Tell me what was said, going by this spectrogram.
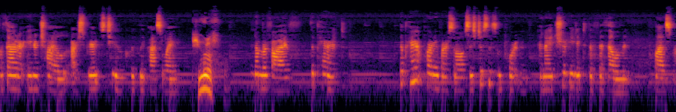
Without our inner child, our spirits too quickly pass away. Beautiful. Number five, the parent. The parent part of ourselves is just as important, and I attribute it to the fifth element, plasma.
